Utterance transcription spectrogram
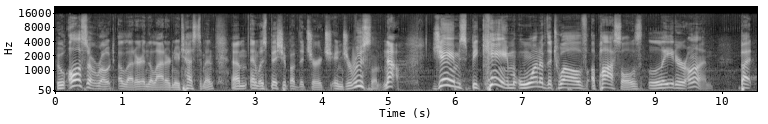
who also wrote a letter in the latter New Testament. Um, and was bishop of the church in Jerusalem. Now, James became one of the 12 apostles later on, but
